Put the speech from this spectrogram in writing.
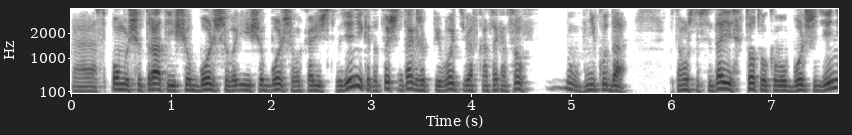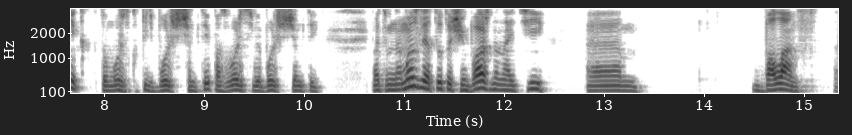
э, с помощью траты еще большего и еще большего количества денег, это точно так же приводит тебя в конце концов ну, в никуда. Потому что всегда есть кто-то, у кого больше денег, кто может купить больше, чем ты, позволить себе больше, чем ты. Поэтому, на мой взгляд, тут очень важно найти э, баланс, э,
